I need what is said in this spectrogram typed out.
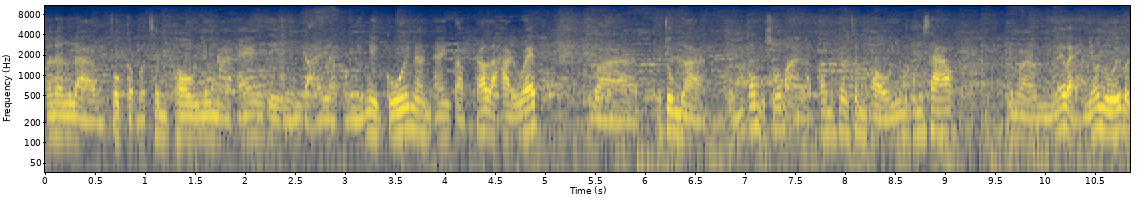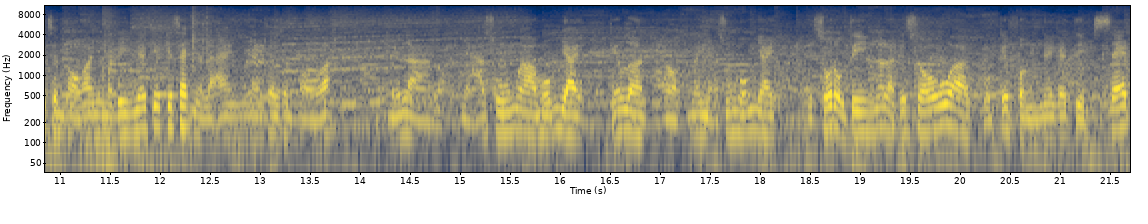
cho nên là focus vào tempo nhưng mà An thì hiện tại là còn những ngày cuối nên An tập khá là high rep. Và nói chung là cũng có một số bài là không theo tempo nhưng mà không sao. Nhưng mà mấy bạn nhớ lưu ý vào tempo ha nhưng mà riêng với cái cái set này là an đang theo tempo á. Nghĩa là nhả xuống à, 4 giây kéo lên. Rồi nó nhả xuống 4 giây. Thì số đầu tiên đó là cái số à, của cái phần negative set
